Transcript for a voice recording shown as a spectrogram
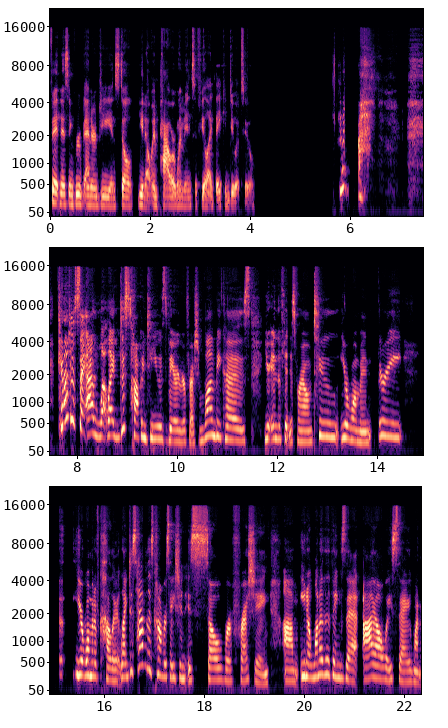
fitness and group energy and still you know empower women to feel like they can do it too can I just say I love like just talking to you is very refreshing. One because you're in the fitness realm. Two, you're a woman. Three, uh, you're a woman of color. Like just having this conversation is so refreshing. Um, you know, one of the things that I always say when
